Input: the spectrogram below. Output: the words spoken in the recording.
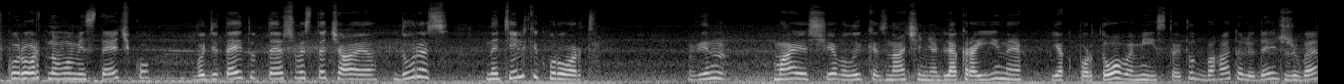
в курортному містечку, бо дітей тут теж вистачає. Дурис не тільки курорт, він має ще велике значення для країни як портове місто. І тут багато людей живе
